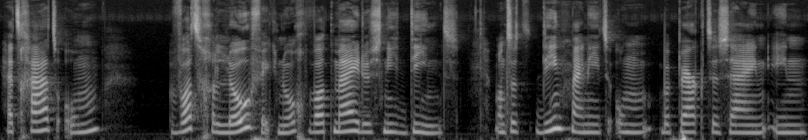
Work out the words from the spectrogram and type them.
Het gaat om, wat geloof ik nog wat mij dus niet dient? Want het dient mij niet om beperkt te zijn in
